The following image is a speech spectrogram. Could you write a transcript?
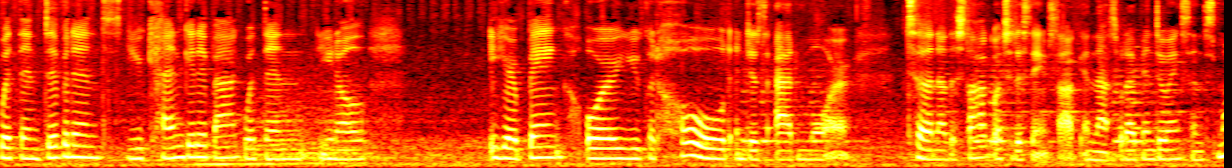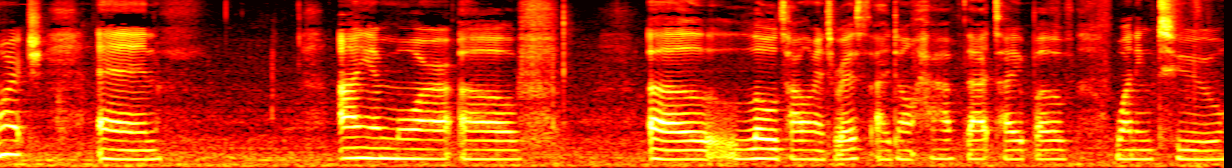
within dividends you can get it back within you know your bank or you could hold and just add more to another stock or to the same stock and that's what I've been doing since March and I am more of a low tolerance risk. I don't have that type of wanting to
